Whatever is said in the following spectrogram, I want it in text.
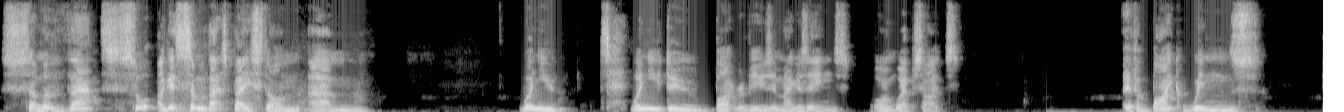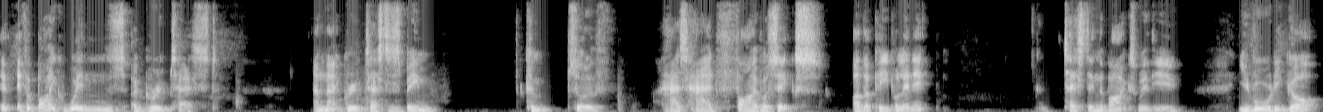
some of that sort i guess some of that's based on um, when you t- when you do bike reviews in magazines or on websites if a bike wins if, if a bike wins a group test and that group test has been com- sort of has had five or six other people in it testing the bikes with you you've already got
